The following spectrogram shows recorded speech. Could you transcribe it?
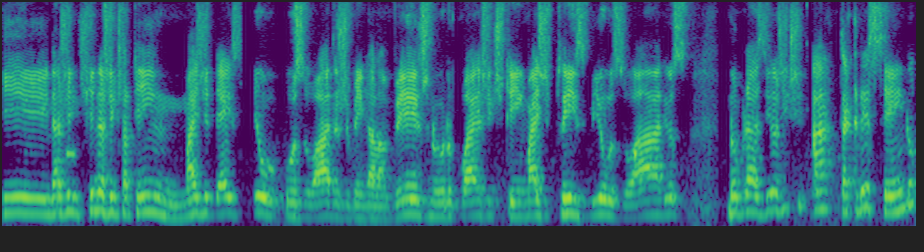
e na Argentina a gente já tem mais de 10 mil usuários de Bengala Verde, no Uruguai a gente tem mais de 3 mil usuários, no Brasil a gente está tá crescendo,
